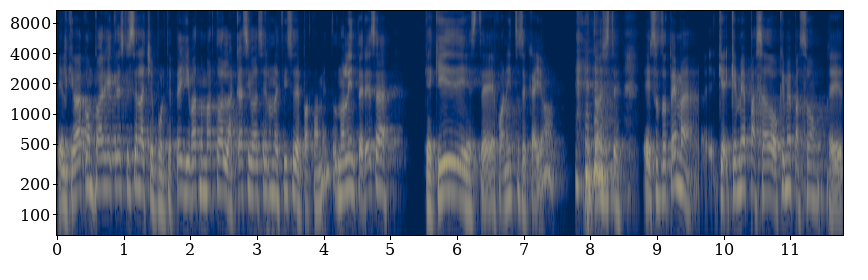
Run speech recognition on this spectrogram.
el que va a comprar, ¿qué crees que es en la Chapultepec y va a tomar toda la casa y va a hacer un edificio de departamento? No le interesa que aquí este, Juanito se cayó. Entonces, este, es otro tema. ¿Qué, me ha pasado o qué me pasó? Eh,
